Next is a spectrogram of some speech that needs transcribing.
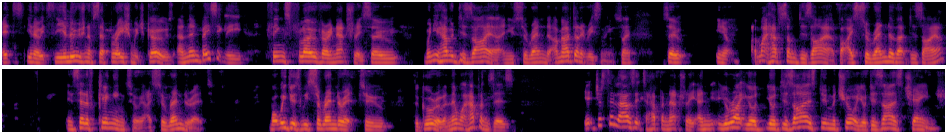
It's, you know, it's the illusion of separation which goes. And then basically things flow very naturally. So when you have a desire and you surrender, I mean, I've done it recently. So, so you know, I might have some desire, but I surrender that desire instead of clinging to it. I surrender it. What we do is we surrender it to the guru, and then what happens is it just allows it to happen naturally. And you're right, your your desires do mature. Your desires change.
